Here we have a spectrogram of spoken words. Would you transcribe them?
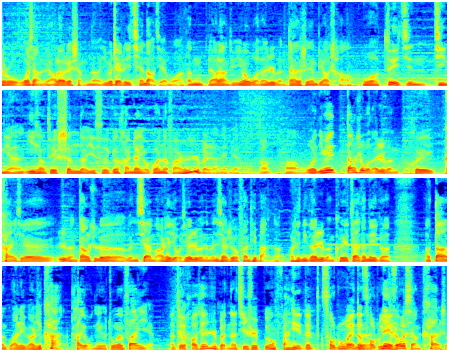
就是我想聊聊这什么呢？因为这是一前导节目啊，咱们聊两句。因为我在日本待的时间比较长，我最近几年印象最深的一次跟韩战有关的，反而是日本人那边。哦啊，我因为当时我在日本会看一些日本当时的文献嘛，而且有些日本的文献是有繁体版的，而且你在日本可以在他那个啊档案馆里边去看，他有那个中文翻译啊。对，好些日本的其实不用翻译，这凑中文也能凑出。那时候想看是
